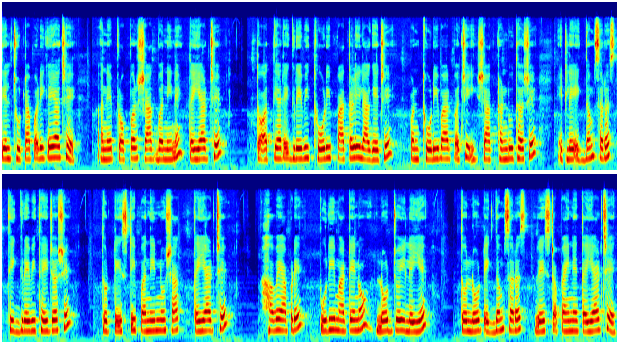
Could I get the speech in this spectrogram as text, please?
તેલ છૂટા પડી ગયા છે અને પ્રોપર શાક બનીને તૈયાર છે. તો અત્યારે ગ્રેવી થોડી પાતળી લાગે છે પણ થોડી વાર પછી શાક ઠંડુ થશે એટલે એકદમ સરસ થીક ગ્રેવી થઈ જશે. તો ટેસ્ટી પનીરનું શાક તૈયાર છે. હવે આપણે પૂરી માટેનો લોટ જોઈ લઈએ. તો લોટ એકદમ સરસ રેસ્ટ અપાઈને તૈયાર છે.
